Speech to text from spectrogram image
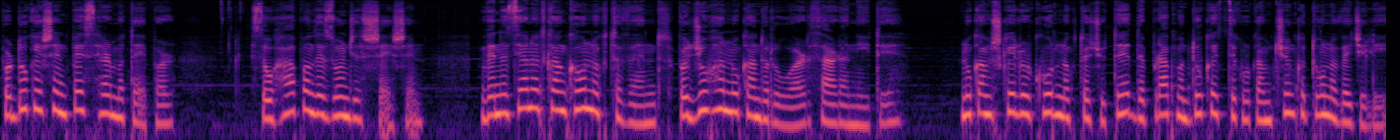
por dukeshin 5 herë më tepër, se u hapën dhe zunë gjithë sheshin. Venecianët kanë kohë në këtë vend, po gjuha nuk ka ndërruar, tha Araniti. Nuk kam shkelur kurrë në këtë qytet dhe prapë më duket sikur kam qenë këtu në vegjëli.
